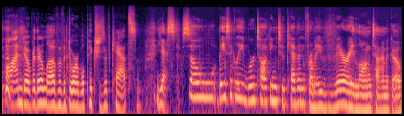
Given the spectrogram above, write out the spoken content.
bond over their love of adorable pictures of cats. Yes. So basically, we're talking to Kevin from a very long time ago.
